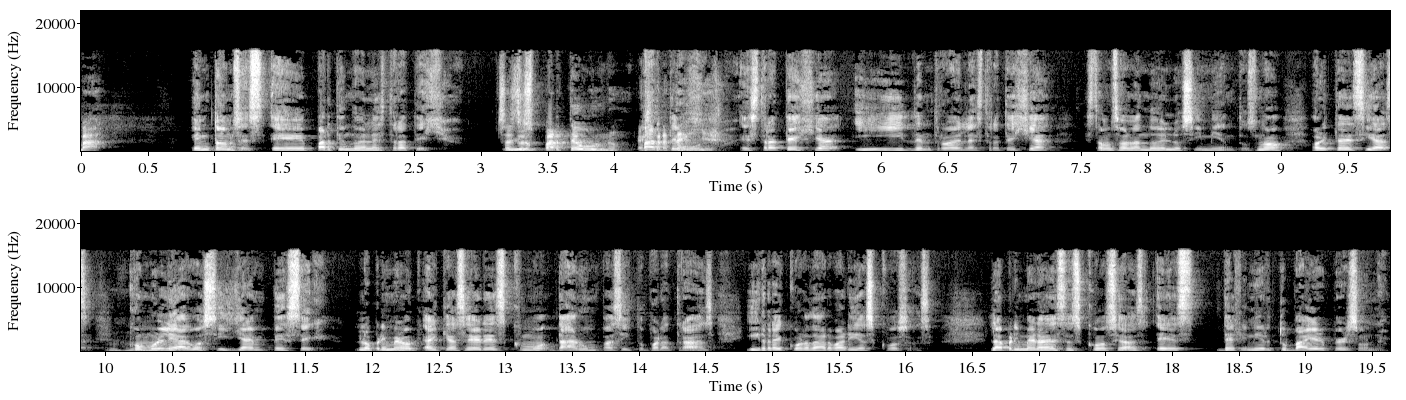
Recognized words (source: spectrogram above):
Va. Entonces, eh, partiendo de la estrategia. O sea, esto es parte uno. Parte estrategia. uno, estrategia y dentro de la estrategia estamos hablando de los cimientos, ¿no? Ahorita decías, ¿cómo le hago si ya empecé? Lo primero que hay que hacer es como dar un pasito para atrás y recordar varias cosas. La primera de esas cosas es definir tu buyer persona.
